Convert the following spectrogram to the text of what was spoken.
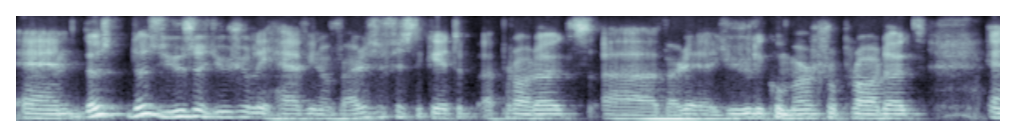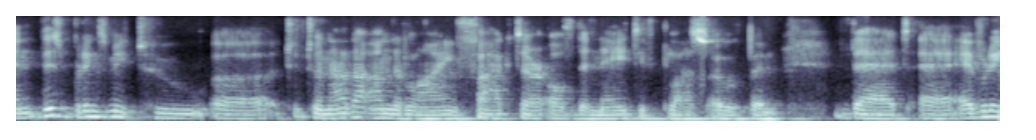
and those those users usually have you know very sophisticated uh, products, uh, very uh, usually commercial products, and this brings me to, uh, to to another underlying factor of the native plus open that uh, every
